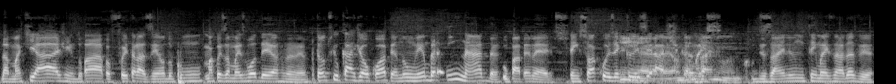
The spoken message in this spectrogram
da maquiagem do Papa, foi trazendo pra uma coisa mais moderna, né? Tanto que o Cardial Cópia não lembra em nada o Papa Emérito. Tem só coisa Sim, eclesiástica, é, é um mas único. o design não tem mais nada a ver.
